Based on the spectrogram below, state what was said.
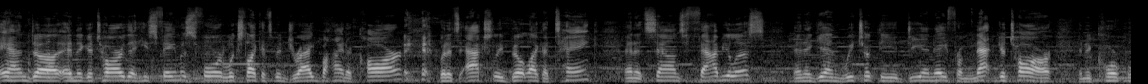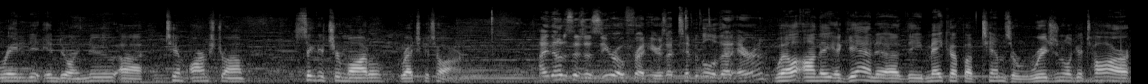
and uh, and the guitar that he's famous for looks like it's been dragged behind a car, but it's actually built like a tank, and it sounds fabulous. And again, we took the DNA from that guitar and incorporated it into our new uh, Tim Armstrong signature model Gretsch guitar. I noticed there's a zero fret here. Is that typical of that era? Well, on the again uh, the makeup of Tim's original guitar,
